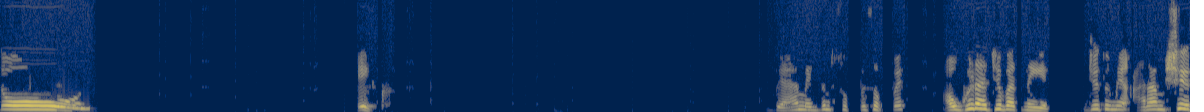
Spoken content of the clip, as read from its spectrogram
दोन. एक. व्यायाम एकदम सोपे सोपे. अवघड अजिबात नाहीये. जे तुम्ही आरामशीर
